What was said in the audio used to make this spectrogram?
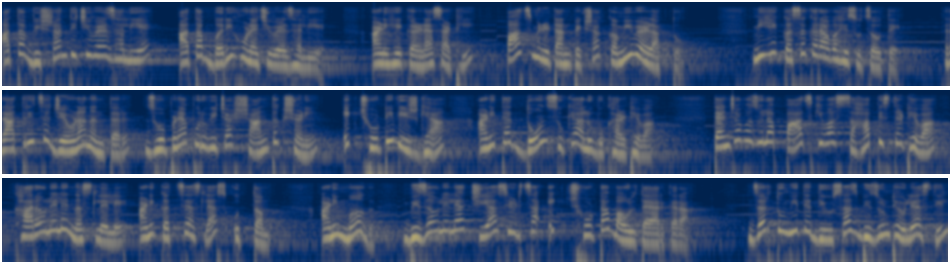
आता विश्रांतीची वेळ झालीये आता बरी होण्याची वेळ झालीये. आणि हे करण्यासाठी पाच मिनिटांपेक्षा कमी वेळ लागतो. मी हे कसं करावं हे सुचवते. रात्रीचं जेवणानंतर झोपण्यापूर्वीच्या शांत क्षणी एक छोटी डिश घ्या आणि त्यात दोन सुके आलू बुखार ठेवा. त्यांच्या बाजूला पाच किंवा सहा पिस्ते ठेवा खारवलेले नसलेले आणि कच्चे असल्यास उत्तम. आणि मग भिजवलेल्या चिया सीडचा एक छोटा बाऊल तयार करा. जर तुम्ही ते दिवसाच भिजून ठेवले असतील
